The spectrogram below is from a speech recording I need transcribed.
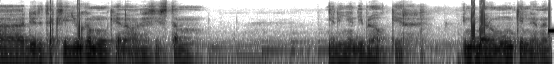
uh, dideteksi juga mungkin oleh sistem. Jadinya diblokir. Ini baru mungkin ya nanti.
